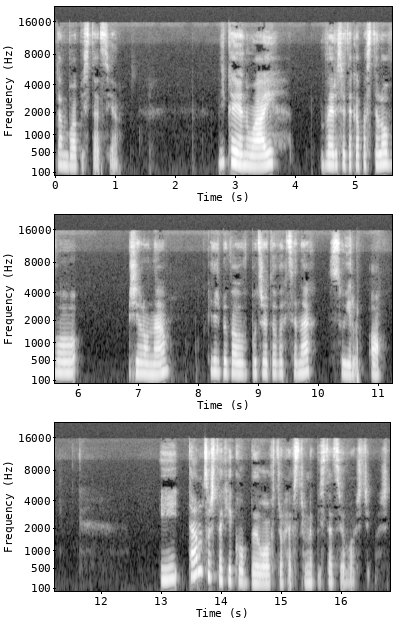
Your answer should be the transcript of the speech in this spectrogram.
tam była pistacja. DKNY, wersja taka pastelowo-zielona. Kiedyś bywały w budżetowych cenach. Swill. O, i tam coś takiego było trochę w stronę pistacjowości właśnie.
